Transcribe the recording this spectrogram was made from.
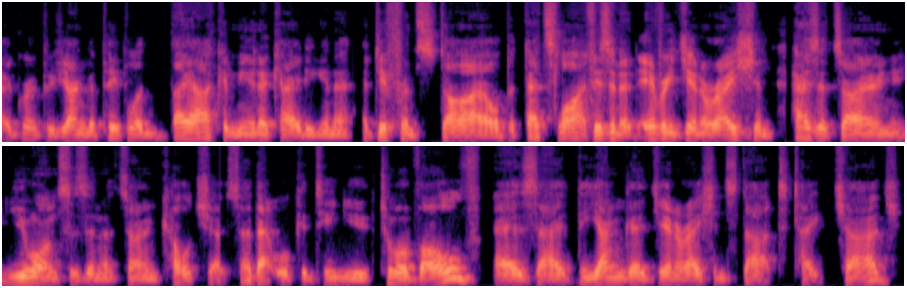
a group of younger people and they are communicating in a, a different style. But that's life, isn't it? Every generation has its own nuances and its own culture. So that will continue to evolve as uh, the younger generation start to take charge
